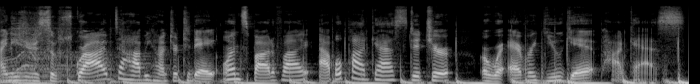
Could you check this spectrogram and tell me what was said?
I need you to subscribe to Hobby Hunter today on Spotify, Apple Podcasts, Stitcher, or wherever you get podcasts.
